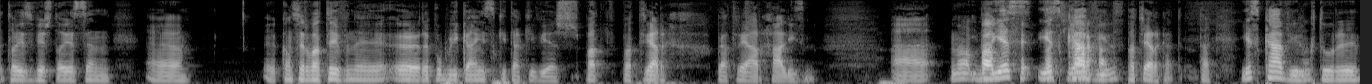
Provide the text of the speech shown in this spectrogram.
e, to jest wiesz, to jest ten konserwatywny, republikański taki, wiesz, patriarch, patriarchalizm. A, no, no jest, jest Kawil, patriarchat, tak. Jest Kawil, no. który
